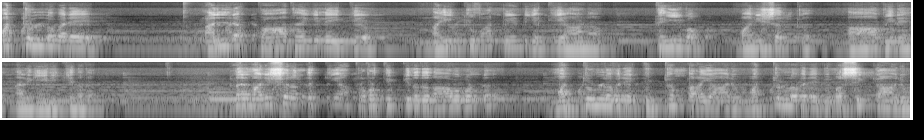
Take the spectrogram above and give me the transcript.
മറ്റുള്ളവരെ നല്ല പാതയിലേക്ക് നയിക്കുവാൻ വേണ്ടിയൊക്കെയാണ് ദൈവം മനുഷ്യർക്ക് നാവിനെ നൽകിയിരിക്കുന്നത്. എന്നാൽ മനുഷ്യർ എന്തൊക്കെയാ പ്രവർത്തിക്കുന്നത് നാവ് കൊണ്ട് മറ്റുള്ളവരെ കുറ്റം പറയാനും മറ്റുള്ളവരെ വിമർശിക്കാനും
